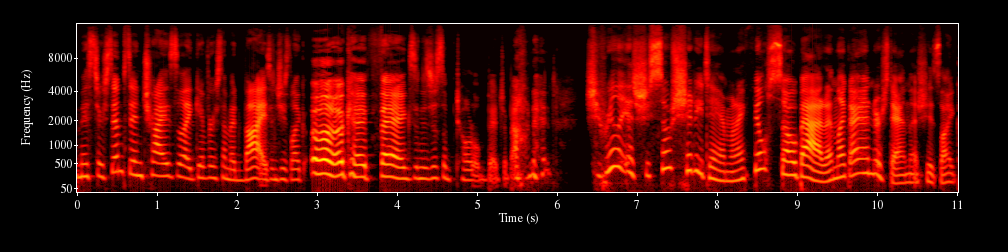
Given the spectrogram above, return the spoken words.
Mr. Simpson tries to like give her some advice and she's like, "Oh, okay, thanks." And is just a total bitch about it. She really is. She's so shitty to him, and I feel so bad. And like, I understand that she's like,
